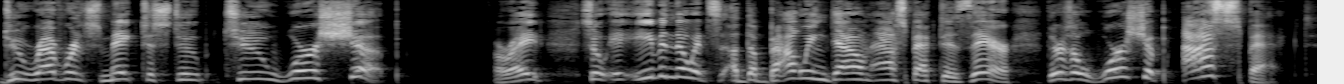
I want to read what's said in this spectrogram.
do reverence, make to stoop, to worship. All right. So even though it's uh, the bowing down aspect is there, there's a worship aspect.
